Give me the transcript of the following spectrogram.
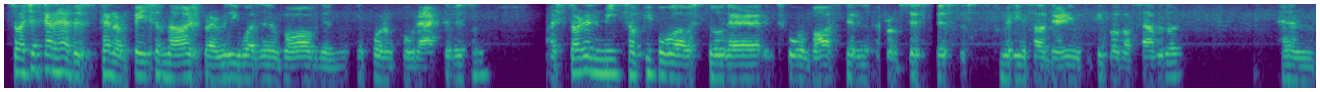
so I just kind of had this kind of base of knowledge, but I really wasn't involved in, in quote unquote activism. I started to meet some people while I was still there in school in Boston from CISPES, this Committee in Solidarity with the People of El Salvador, and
